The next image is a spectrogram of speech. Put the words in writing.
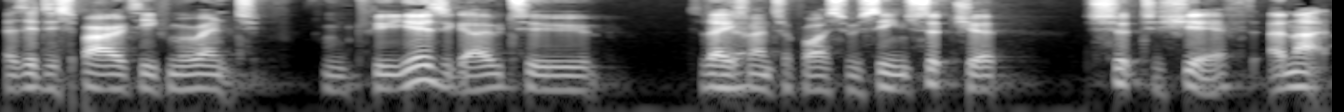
there's a disparity from a rent from a few years ago to today's yeah. rental price. We've seen such a such a shift, and that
